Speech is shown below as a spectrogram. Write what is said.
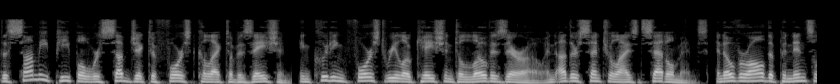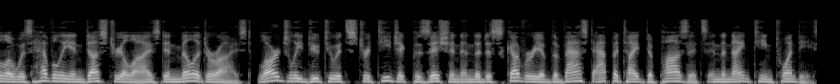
The Sami people were subject to forced collectivization, including forced relocation to Lovozero and other centralized settlements, and overall the peninsula was heavily industrialized and militarized, largely due to its strategic position and the discovery of the vast apatite deposits in the 1920s.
